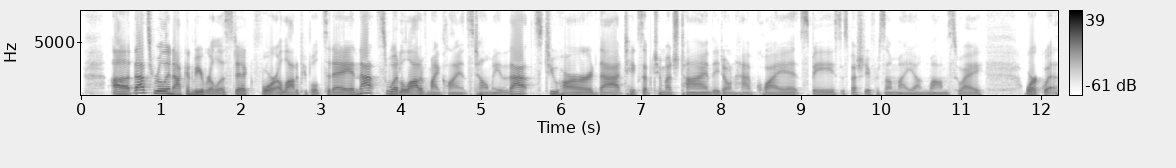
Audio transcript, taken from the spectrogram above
uh, that's really not going to be realistic for a lot of people today. And that's what a lot of my clients tell me. That's too hard. That takes up too much time. They don't have quiet space, especially for some of my young moms who I work with.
